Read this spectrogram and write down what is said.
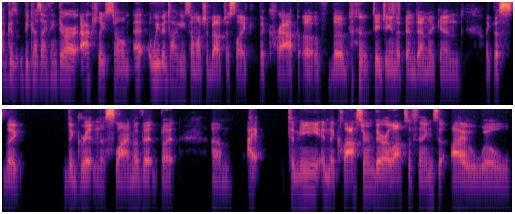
because because I think there are actually so uh, we've been talking so much about just like the crap of the teaching in the pandemic and like this the the grit and the slime of it. But um, I, to me, in the classroom, there are lots of things that I will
